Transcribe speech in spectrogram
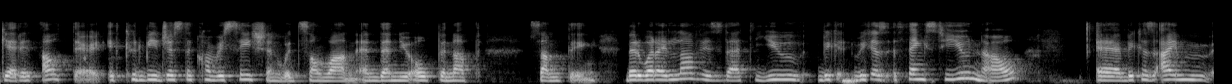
get it out there. It could be just a conversation with someone and then you open up something. But what I love is that you because, because thanks to you now, uh, because I'm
